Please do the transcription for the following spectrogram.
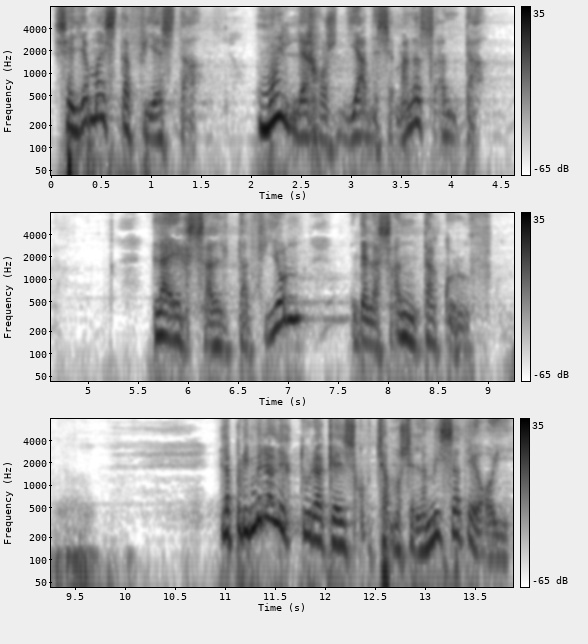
se llama esta fiesta, muy lejos ya de Semana Santa, la exaltación de la Santa Cruz. La primera lectura que escuchamos en la misa de hoy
